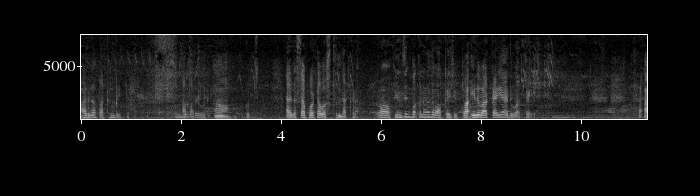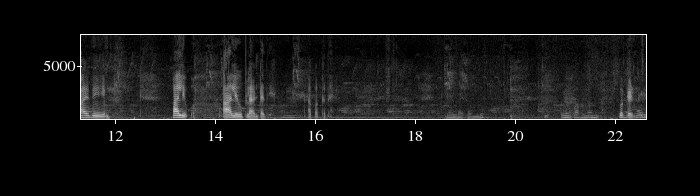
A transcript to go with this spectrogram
అదిగా పక్కన పెట్టా. కొంచెం. అది సపోటా వస్తుంది అక్కడ. ఫెన్సింగ్ పక్కన ఉన్నది వాకాయ చెట్టు. ఇది వాక్కాయ అది వాక్కాయ. అది ఆలివ్ ఆలివ్ ప్లాంట్ అది. ఆ పక్కనే. ఉంది. ఓకే అండి.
